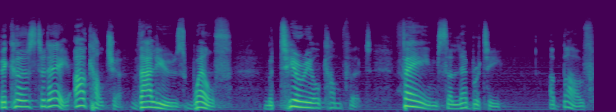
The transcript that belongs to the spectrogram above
Because today, our culture values wealth, material comfort, fame, celebrity above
